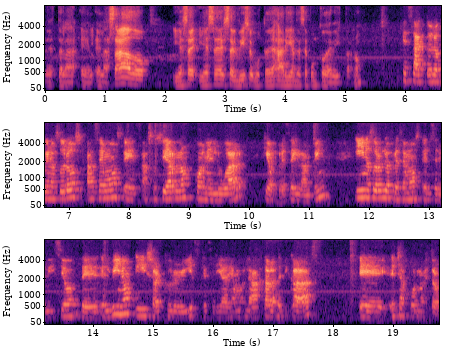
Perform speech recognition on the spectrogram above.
este, la, el, el, asado, y ese, y ese es el servicio que ustedes harían desde ese punto de vista, ¿no? Exacto, lo que nosotros hacemos es asociarnos con el lugar que ofrece el glamping y nosotros le ofrecemos el servicio del vino y charcuteries, que sería, digamos, las tablas de picadas eh, hechas por nuestro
